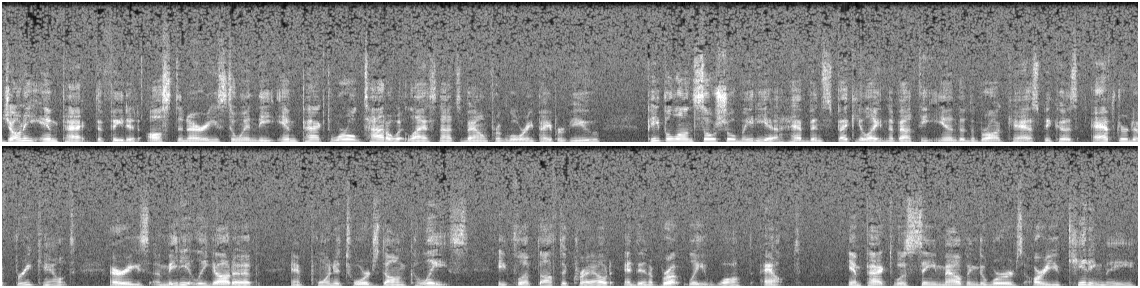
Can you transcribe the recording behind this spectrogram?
Johnny Impact defeated Austin Aries to win the Impact World title at last night's Bound for Glory pay per view. People on social media have been speculating about the end of the broadcast because after the free count, Aries immediately got up and pointed towards Don Callis. He flipped off the crowd and then abruptly walked out. Impact was seen mouthing the words, Are you kidding me?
